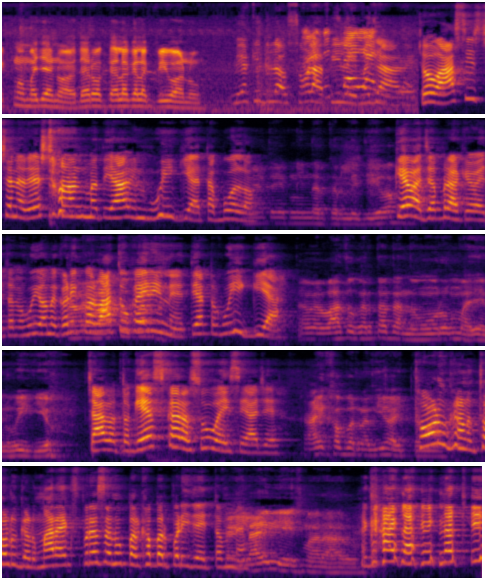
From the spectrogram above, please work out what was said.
એકમાં મજા ન આવે. દર વખતે અલગ અલગ પીવાનું. મેં કીધું લાવ સોડા પી લઈ મજા આવે. જો આશીષ છે ને રેસ્ટોરન્ટમાંથી આવીને હુઈ ગયા હતા બોલો. તો એક નિંદર કરી લીધી હો. કેવા જબરા કેવાય તમે? હુઈ અમે ઘડીક વાર વાતો કરી ને ત્યાં તો હુઈ ગયા. તમે વાતો કરતા હતા ને હું રૂમમાં જઈને હુઈ ગયો. ચાલો તો ગેસ કરો શું હોય છે આજે? કાંઈ ખબર નથી આઈ થોડું ઘણું થોડું ઘણું. મારા એક્સપ્રેશન ઉપર ખબર પડી જાય તમને. લાવી આઈસ મારા હારું. કાંઈ લાવી નથી.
